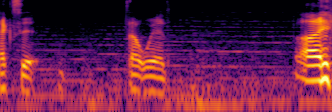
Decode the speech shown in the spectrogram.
exit felt weird. Bye.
